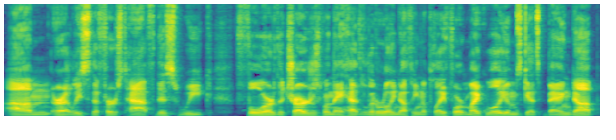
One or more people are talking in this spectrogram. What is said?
um, or at least the first half this week for the Chargers when they had literally nothing to play for. Mike Williams gets banged up,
